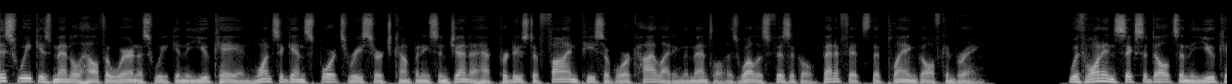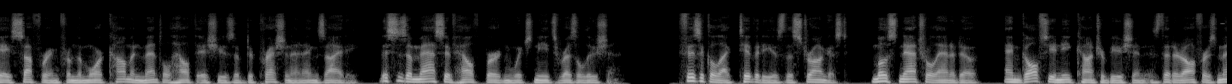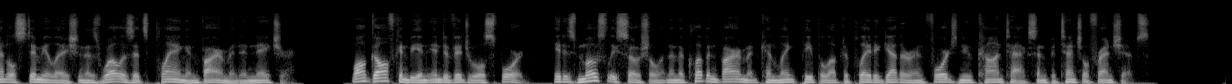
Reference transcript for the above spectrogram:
This week is Mental Health Awareness Week in the UK, and once again, sports research company Syngenta have produced a fine piece of work highlighting the mental as well as physical benefits that playing golf can bring. With one in six adults in the UK suffering from the more common mental health issues of depression and anxiety, this is a massive health burden which needs resolution. Physical activity is the strongest, most natural antidote, and golf's unique contribution is that it offers mental stimulation as well as its playing environment in nature. While golf can be an individual sport, it is mostly social and in the club environment can link people up to play together and forge new contacts and potential friendships.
